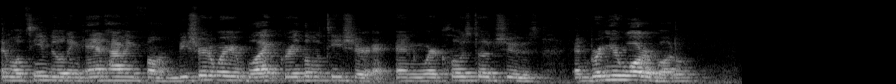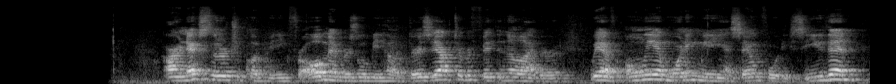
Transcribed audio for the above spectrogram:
and while team building and having fun. Be sure to wear your black grade level t-shirt and wear closed-toed shoes. And bring your water bottle. Our next Literature Club meeting for all members will be held Thursday, October 5th in the library. We have only a morning meeting at 7.40. See you then.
